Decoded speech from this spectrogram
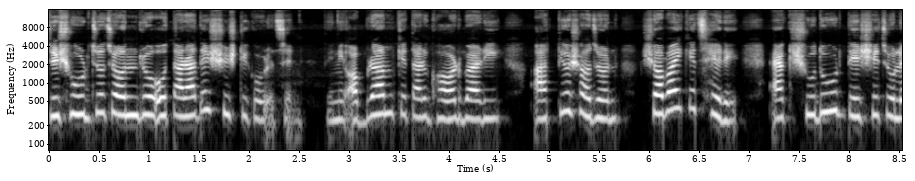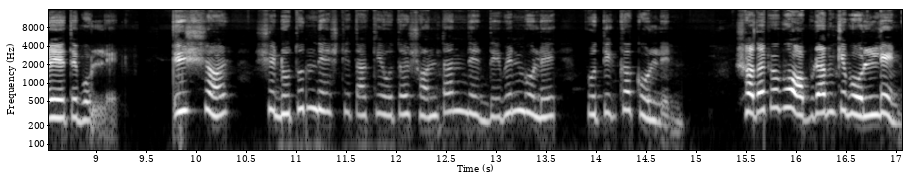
যে সূর্য, চন্দ্র ও তারাদের সৃষ্টি করেছেন। তিনি অব্রামকে তার ঘর, বাড়ি, আত্মীয় স্বজন সবাইকে ছেড়ে এক সুদূর দেশে চলে যেতে বললেন। ঈশ্বর সে নতুন দেশটি তাকে ও তার সন্তানদের দেবেন বলে প্রতিজ্ঞা করলেন। সদাপ্রভু অব্রামকে বললেন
